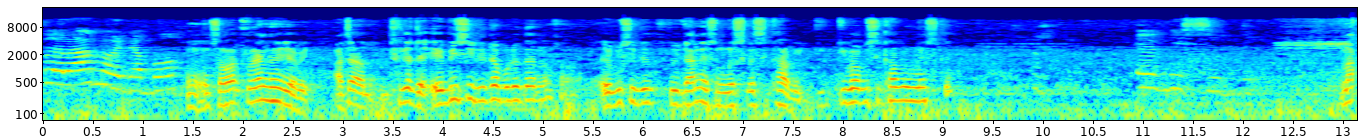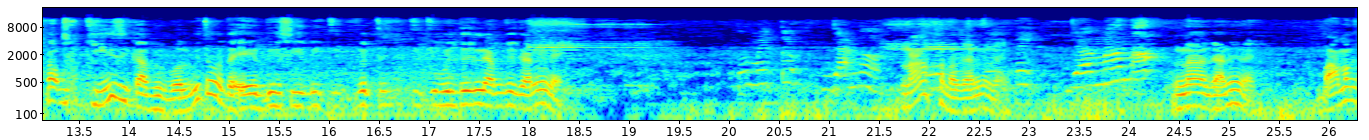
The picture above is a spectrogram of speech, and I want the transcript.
ফেরান হয়ে যাব হুম, সবার ফ্রেন্ড হয়ে যাবে। আচ্ছা ঠিক আছে এবিসিডিটা বলে দেন এবিসিডি তুই জানিস মিসকে শিখাবি। কীভাবে শিখাবি মিসকে? না কি শিখাবি বলবি তো? এ বি সি ডি কি করতে কি কি বলতে দিলে আমি তো জানি না। না না জানি না। না? জানি না। বা আমাকে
